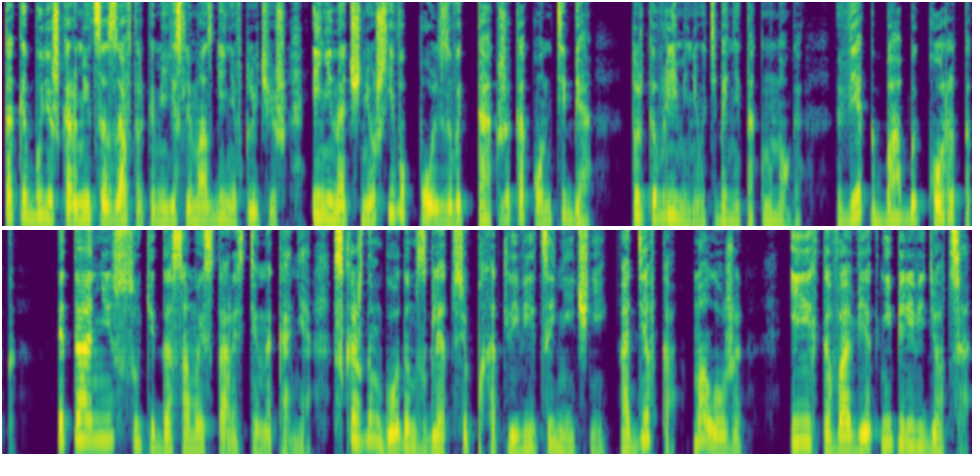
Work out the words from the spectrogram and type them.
Так и будешь кормиться завтраками, если мозги не включишь, и не начнешь его пользовать так же, как он тебя. Только времени у тебя не так много. Век бабы короток. Это они, суки, до самой старости на коне. С каждым годом взгляд все похотливее и циничней, а девка моложе. И их-то вовек не переведется.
